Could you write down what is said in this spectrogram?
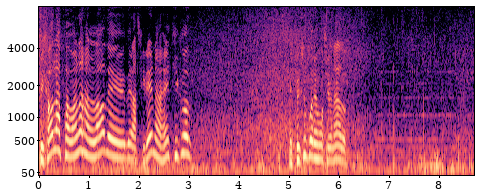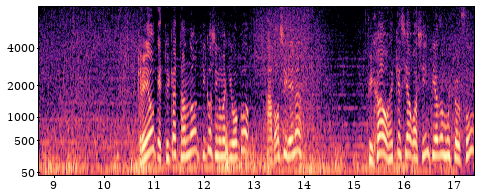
Fijaos las pavanas al lado de, de las sirenas, ¿eh, chicos? Estoy súper emocionado. Creo que estoy captando, chicos, si no me equivoco, a dos sirenas. Fijaos, es que si hago así pierdo mucho el zoom.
